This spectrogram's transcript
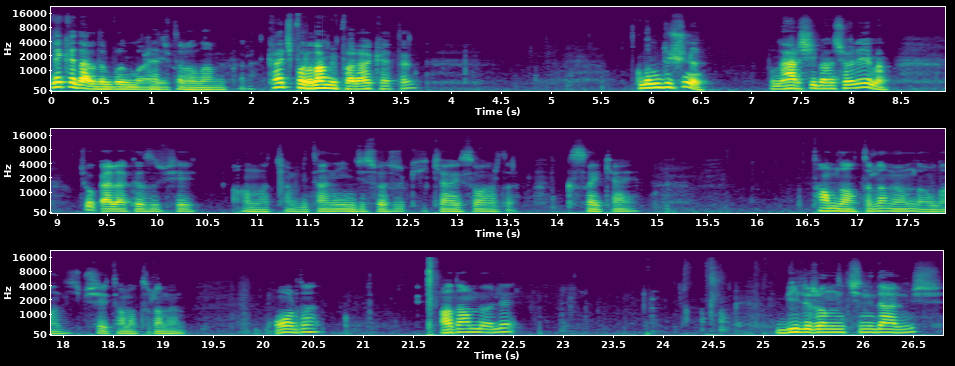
Ne kadardır bunun maliyeti? Kaç para olan bir para. Kaç paradan bir para hakikaten? Bunu düşünün. Bunu her şeyi ben söyleyemem. Çok alakasız bir şey anlatacağım. Bir tane inci sözlük hikayesi vardı. Kısa hikaye. Tam da hatırlamıyorum da ulan hiçbir şey tam hatırlamıyorum. Orada adam böyle 1 liranın içini delmiş.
